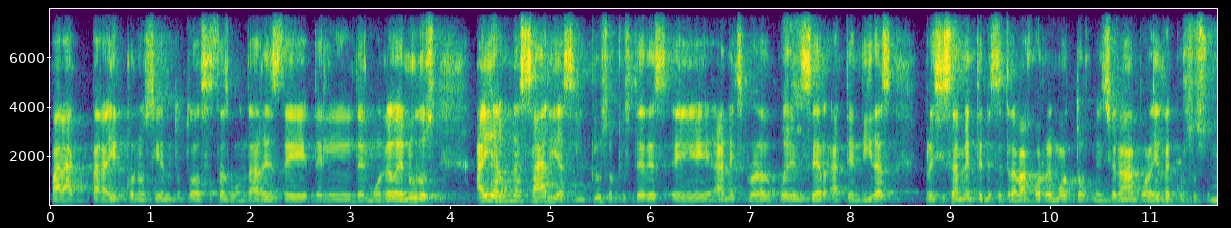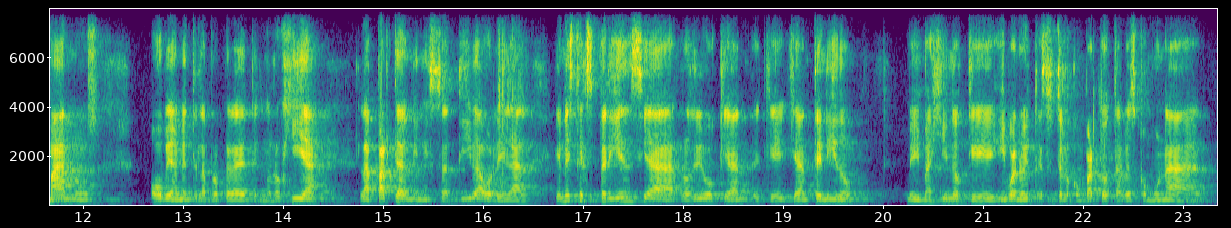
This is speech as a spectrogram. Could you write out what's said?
para, para ir conociendo todas estas bondades del, del, modelo de nudos. Hay algunas áreas incluso que ustedes eh, han explorado, pueden ser atendidas precisamente en este trabajo remoto. Mencionaban por ahí recursos humanos, obviamente la propia de tecnología, la parte administrativa o legal. En esta experiencia, Rodrigo, que han, que, que han tenido, me imagino que, y bueno, esto te lo comparto tal vez como una,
